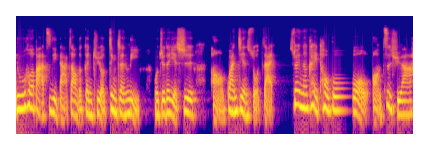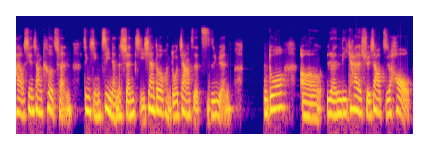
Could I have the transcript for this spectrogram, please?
如何把自己打造的更具有竞争力，我觉得也是呃关键所在。所以呢，可以透过呃自学啊，还有线上课程进行技能的升级。现在都有很多这样子的资源，很多呃人离开了学校之后。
